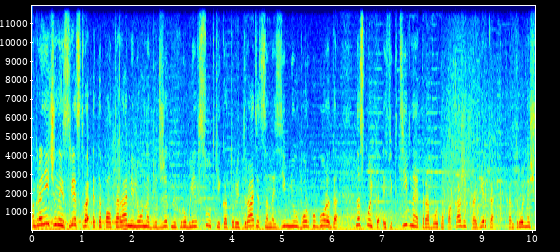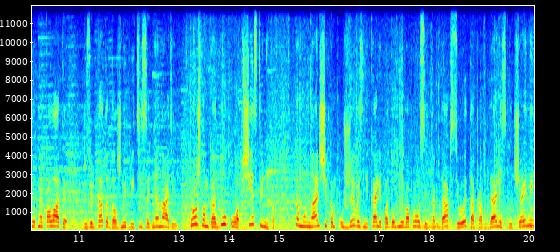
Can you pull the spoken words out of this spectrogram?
Ограниченные средства – это полтора миллиона бюджетных рублей в сутки, которые тратятся на зимнюю уборку города. Насколько эффективна эта работа, покажет проверка контрольно-счетной палаты. Результаты должны прийти со дня на день. В прошлом году у общественников коммунальщикам уже возникали подобные вопросы. Тогда все это оправдали случайной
